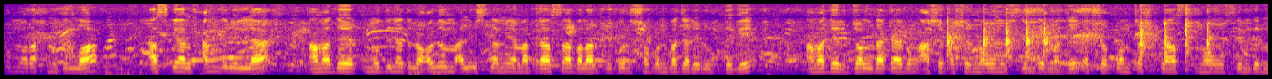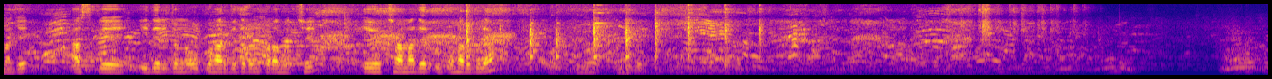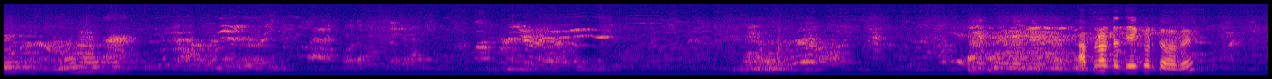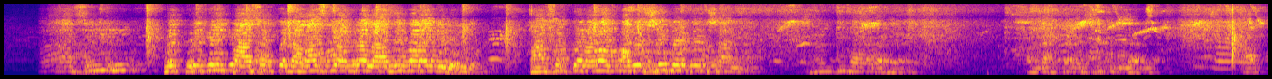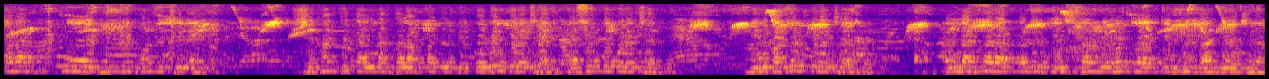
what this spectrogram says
রহমতুল্লাহ। আজকে আলহামদুলিল্লাহ আমাদের মদিনাতুল আলম আল ইসলামিয়া মাদ্রাসা বালারপুকুর স্বপন বাজারের উদ্যোগে আমাদের জলঢাকা এবং আশেপাশের নব মুসলিমদের মাঝে, একশো পঞ্চাশ প্লাস নব মুসলিমদের মাঝে আজকে ঈদের জন্য উপহার বিতরণ করা হচ্ছে। এই হচ্ছে আমাদের উপহারগুলা। আপনারটা দিয়ে করতে হবে। পাঁচ সপ্তাহ নামাজকে আমরা পাঁচ সপ্তাহ নামাজ অবশ্যই ইনশাআল্লাহ। শান্তি পাওয়া যাবে। আল্লাহ শুকরিয়া। আপনারা পূর্বে ভিন্ন ধর্মে ছিলেন। সেখান থেকে আল্লাহ তাআলা আপনাদেরকে কবুল করেছেন, পছন্দ করেছেন, নির্বাচন করেছেন। আল্লাহ তাআলা আপনাদেরকে ইসলাম গ্রহণ করার দান করেছেন।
